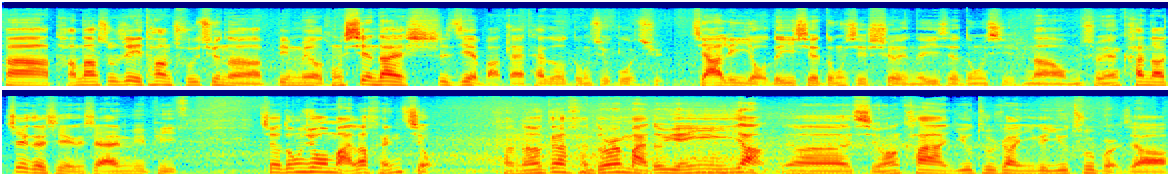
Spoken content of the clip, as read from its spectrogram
那唐大叔这一趟出去呢，并没有从现代世界吧带太多东西过去，家里有的一些东西，摄影的一些东西。那我们首先看到这个是也是 MVP，这东西我买了很久，可能跟很多人买的原因一样，呃，喜欢看 YouTube 上一个 YouTuber 叫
